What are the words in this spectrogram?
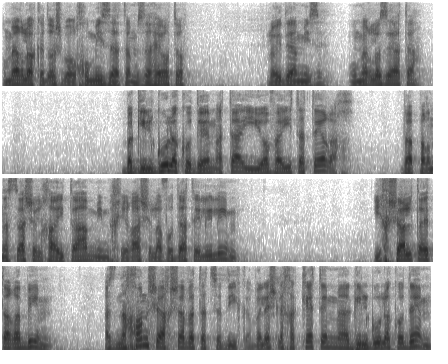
אומר לו הקדוש ברוך הוא, מי זה? אתה מזהה אותו? לא יודע מי זה. הוא אומר לו, זה אתה. בגלגול הקודם, אתה, איוב, היית תרח, והפרנסה שלך הייתה ממכירה של עבודת אלילים. הכשלת את הרבים. אז נכון שעכשיו אתה צדיק, אבל יש לך כתם מהגלגול הקודם,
